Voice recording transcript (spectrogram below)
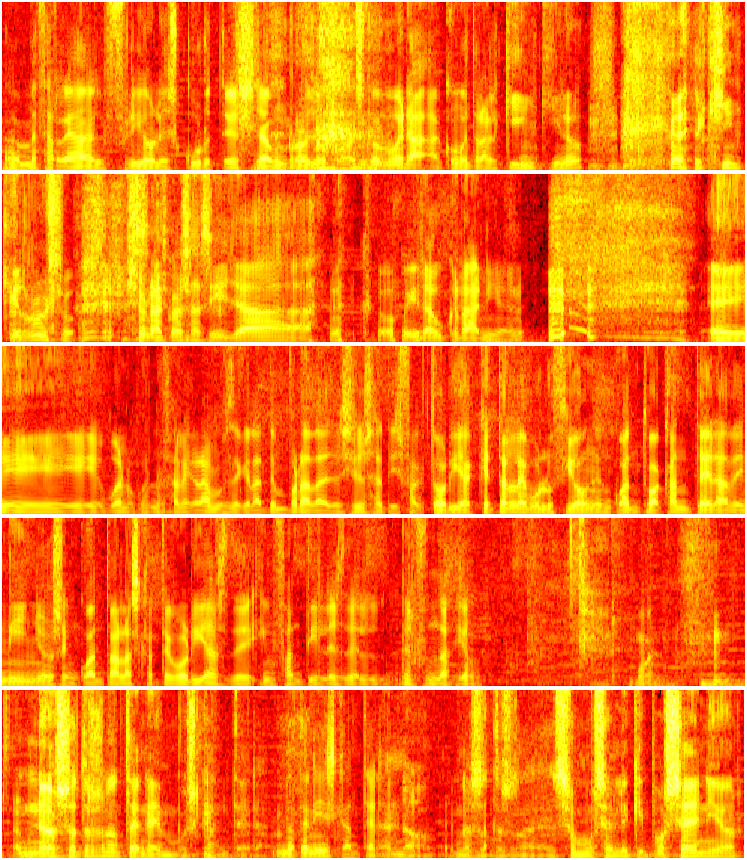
Ah, en Becerrea el frío les curte, es ya un rollo, es como era contra el kinky, ¿no? el kinky ruso. Es una cosa así ya como ir a Ucrania, ¿no? Eh, bueno, pues nos alegramos de que la temporada haya sido satisfactoria. ¿Qué tal la evolución en cuanto a cantera de niños, en cuanto a las categorías de infantiles del, del Fundación? Bueno, nosotros no tenemos cantera. ¿No tenéis cantera? No, nosotros no. somos el equipo senior.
